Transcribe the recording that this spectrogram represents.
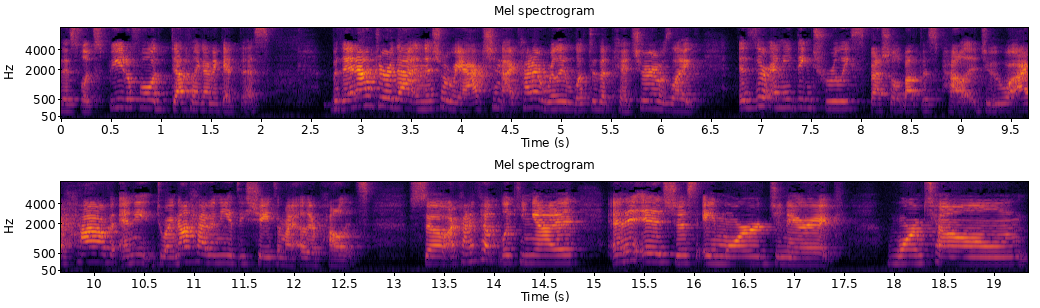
This looks beautiful. Definitely gonna get this. But then after that initial reaction, I kind of really looked at the picture and was like, is there anything truly special about this palette? Do I have any, do I not have any of these shades in my other palettes? So I kind of kept looking at it and it is just a more generic warm tone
